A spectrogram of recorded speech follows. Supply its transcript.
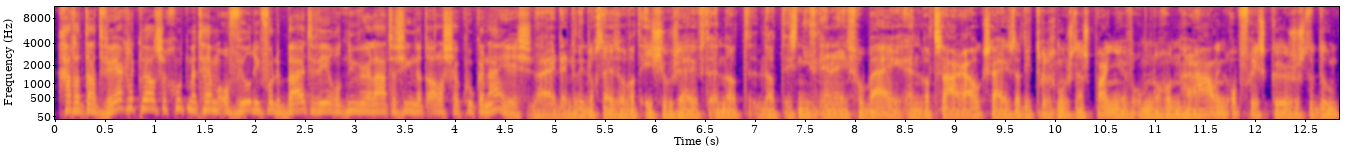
gaat het daadwerkelijk wel zo goed met hem? Of wil hij voor de buitenwereld nu weer laten zien dat alles zo koekenij is? nee, ik denk dat hij nog steeds wel wat issues heeft. En dat, dat is niet ineens voorbij. En wat Sarah ook zei, is dat hij terug moest naar Spanje... om nog een herhaling opfriscursus te doen.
